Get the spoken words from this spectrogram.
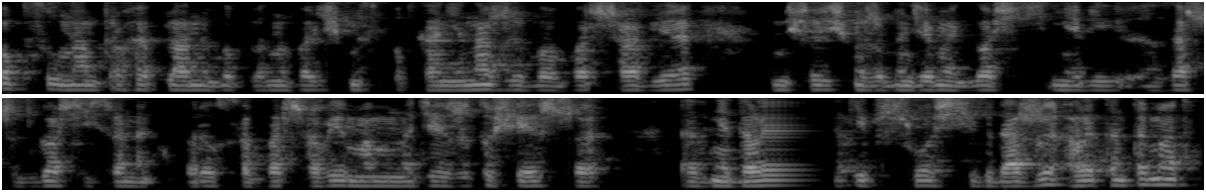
popsuł nam trochę plany, bo planowaliśmy spotkanie na żywo w Warszawie. Myśleliśmy, że będziemy gość, mieli zaszczyt gościć Renę Kuperusa w Warszawie. Mamy nadzieję, że to się jeszcze w niedalekiej przyszłości wydarzy, ale ten temat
